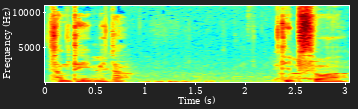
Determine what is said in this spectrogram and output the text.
상태입니다. 딥스와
